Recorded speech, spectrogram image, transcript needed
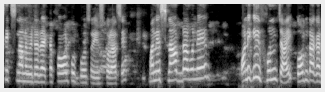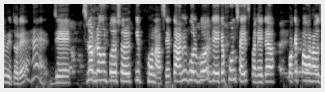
সিক্স নানোমিটারের একটা পাওয়ারফুল প্রসেসর ইউজ করা আছে। মানে স্ন্যাপড্রাগনের অনেকেই ফোন চাই কম টাকার ভিতরে হ্যাঁ যে স্ন্যাপড্রাগন প্রসেসরের কি ফোন আছে। তো আমি বলব যে এটা ফোন সাইজ মানে এটা পকেট পাওয়ার হাউস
